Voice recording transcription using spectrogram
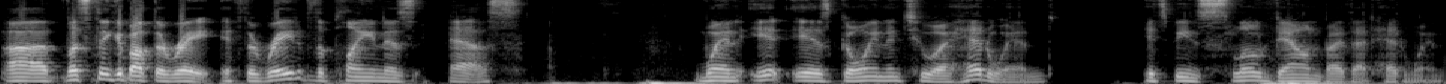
Uh, let's think about the rate. If the rate of the plane is s, when it is going into a headwind, it's being slowed down by that headwind.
